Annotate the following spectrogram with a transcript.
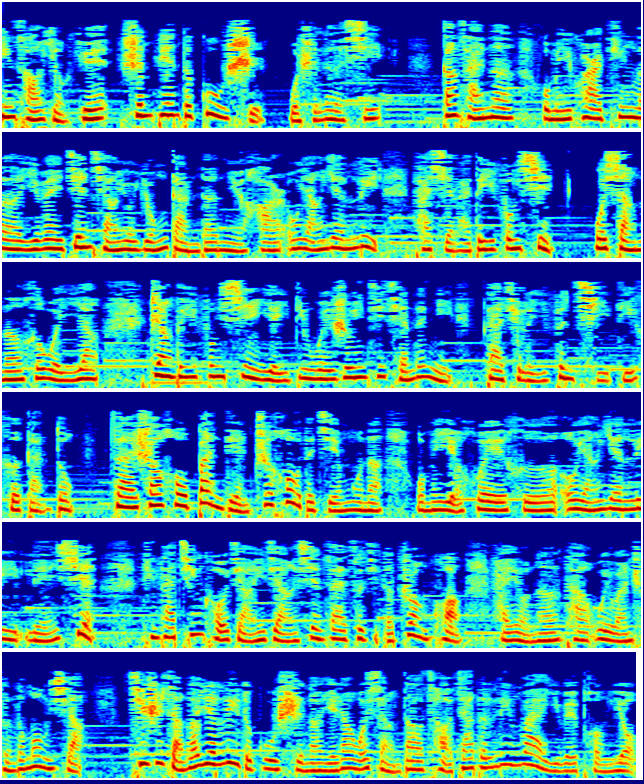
青草有约，身边的故事，我是乐西。刚才呢，我们一块儿听了一位坚强又勇敢的女孩欧阳艳丽她写来的一封信。我想呢，和我一样，这样的一封信也一定为收音机前的你带去了一份启迪和感动。在稍后半点之后的节目呢，我们也会和欧阳艳丽连线，听她亲口讲一讲现在自己的状况，还有呢她未完成的梦想。其实讲到艳丽的故事呢，也让我想到草家的另外一位朋友，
